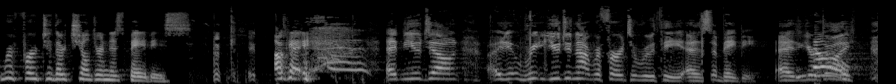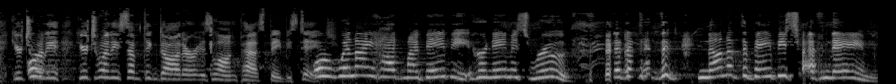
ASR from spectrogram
refer to their children as babies. Okay. Okay. And you don't, uh, you, do not refer to Ruthie as a baby. And your No. daughter, your Or- twenty, your twenty something daughter is long past baby stage. or when I had my baby, her name is Ruth. None of the babies have names.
